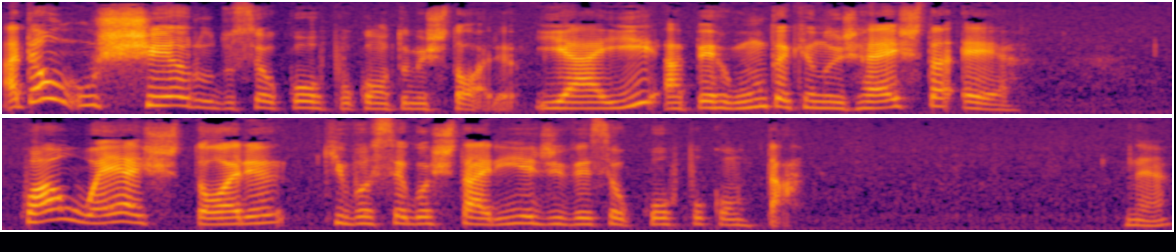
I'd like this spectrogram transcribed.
até o, o cheiro do seu corpo conta uma história. E aí a pergunta que nos resta é: qual é a história que você gostaria de ver seu corpo contar? Né?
